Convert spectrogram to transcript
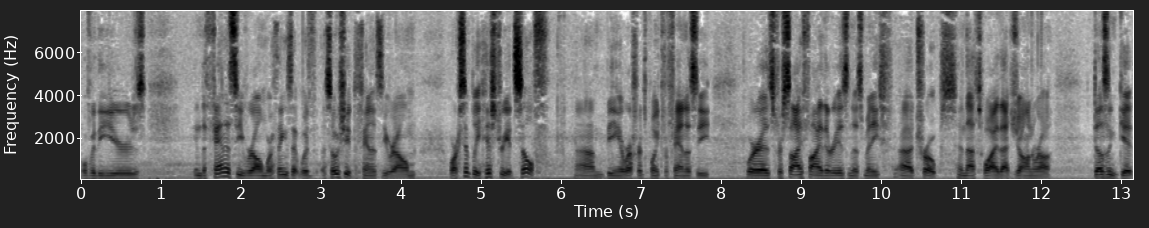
over the years in the fantasy realm, or things that would associate the fantasy realm or simply history itself um, being a reference point for fantasy. Whereas for sci fi, there isn't as many uh, tropes, and that's why that genre doesn't get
